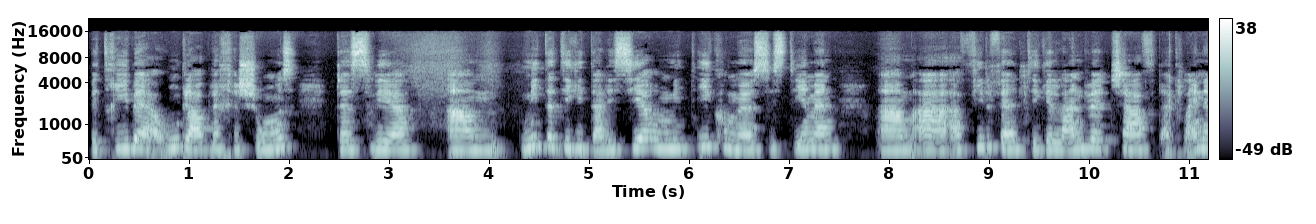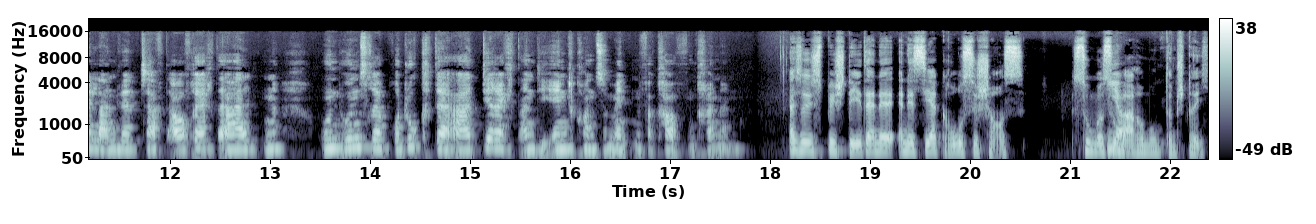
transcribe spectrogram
Betriebe eine unglaubliche Chance, dass wir ähm, mit der Digitalisierung, mit E-Commerce-Systemen ähm, eine, eine vielfältige Landwirtschaft, eine kleine Landwirtschaft aufrechterhalten und unsere Produkte auch direkt an die Endkonsumenten verkaufen können. Also es besteht eine, eine sehr große Chance summa summarum ja. unterm Strich.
